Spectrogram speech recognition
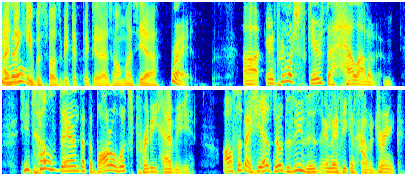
I know? think he was supposed to be depicted as homeless, yeah. Right. Uh, and pretty much scares the hell out of him. He tells Dan that the bottle looks pretty heavy. Also, that he has no diseases and if he can have a drink.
